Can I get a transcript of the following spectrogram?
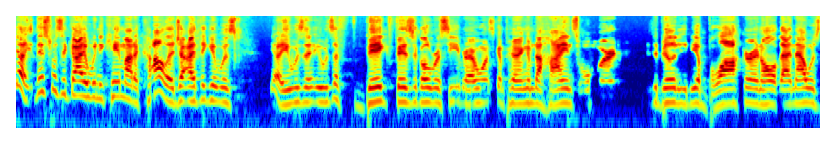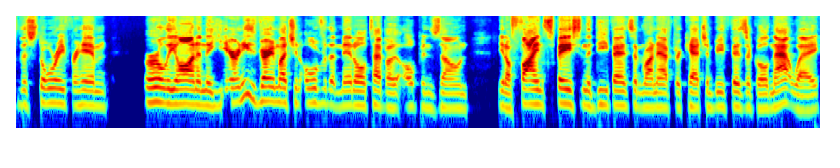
you know, this was a guy when he came out of college. I think it was, you know, he was a, it was a big physical receiver. Everyone's comparing him to Hines Ward, his ability to be a blocker and all that. And that was the story for him early on in the year. And he's very much an over the middle type of open zone, you know, find space in the defense and run after catch and be physical in that way.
